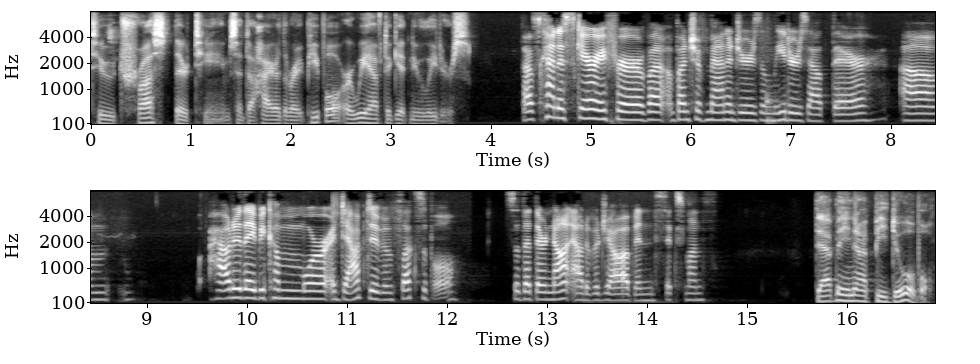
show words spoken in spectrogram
to trust their teams and to hire the right people, or we have to get new leaders? That's kind of scary for a bunch of managers and leaders out there. Um, how do they become more adaptive and flexible so that they're not out of a job in six months? That may not be doable.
